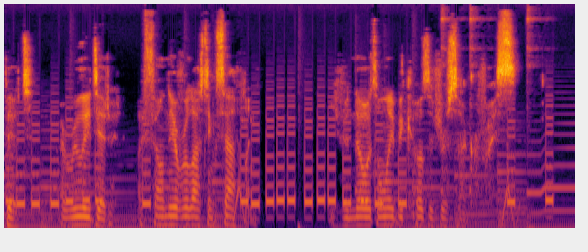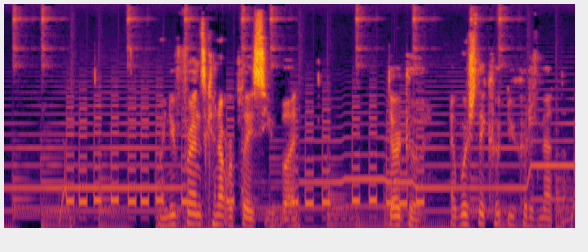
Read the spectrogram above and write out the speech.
Bit, I really did it. I found the everlasting sapling. Even though it's only because of your sacrifice. My new friends cannot replace you, but they're good. I wish they could you could have met them.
